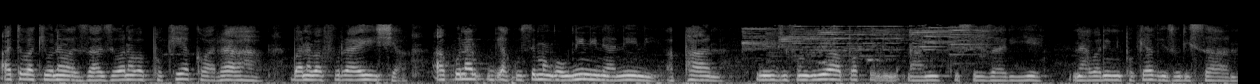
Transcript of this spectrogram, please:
hata wakiona wazazi wanawapokea kwa raha, wanawafurahisha. Hakuna ya kusema ngo nini na nini, hapana. Nilijifungulia hapa nani kusezarie na walinipokea vizuri sana.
